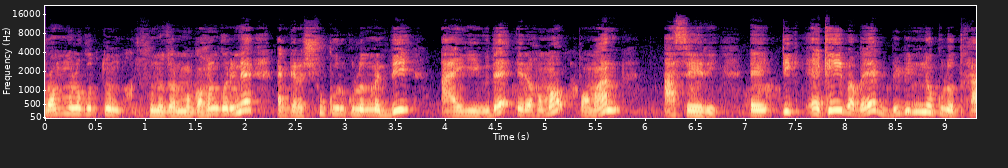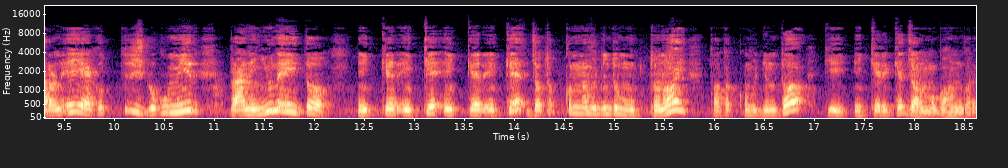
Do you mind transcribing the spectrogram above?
ব্রহ্মলোকত্তুন পুনর্জন্ম গ্রহণ করিনে, একেবারে শুকুর কুলের মধ্যে আই গুদে এরকম প্রমাণ এই ঠিক একইভাবে বিভিন্ন কুলত কারণ এই একত্রিশ রকমের প্রাণীও নেই তো ঐক্যের ঐক্যে ঐক্যের ঐক্যে যতক্ষণ না পর্যন্ত মুক্ত নয়, ততক্ষণ পর্যন্ত কি ঐক্যের ঐক্যে জন্মগ্রহণ করে।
